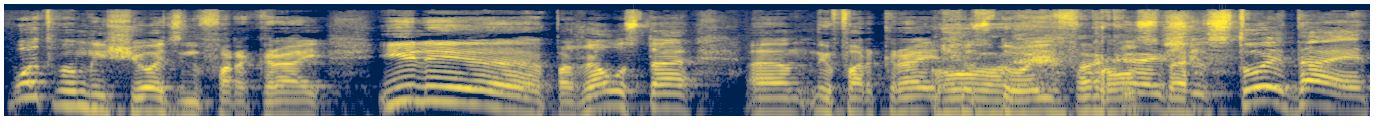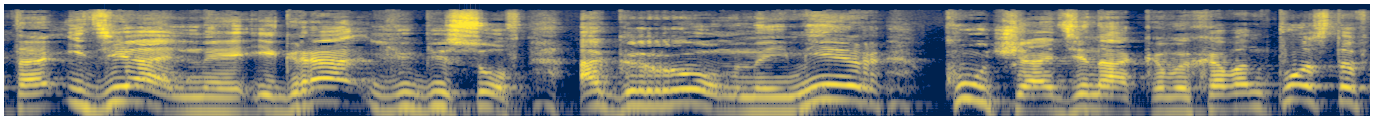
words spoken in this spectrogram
вот вам еще один Far Cry. Или, пожалуйста, э, Far Cry 6. Ой, Far Cry Просто 6, да, это идеальная игра Ubisoft. Огромный мир, куча одинаковых аванпостов.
